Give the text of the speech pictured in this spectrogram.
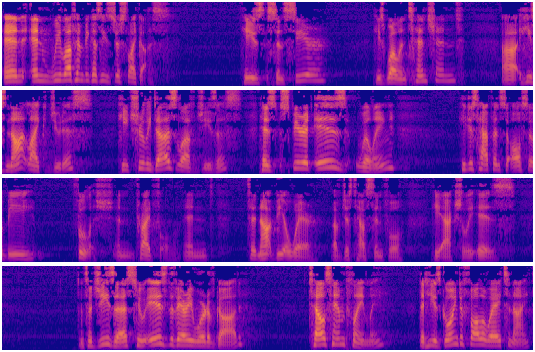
And, and we love him because he's just like us. He's sincere, he's well intentioned, uh, he's not like Judas. He truly does love Jesus. His spirit is willing. He just happens to also be foolish and prideful and to not be aware of just how sinful he actually is. And so Jesus, who is the very Word of God, tells him plainly that he is going to fall away tonight.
